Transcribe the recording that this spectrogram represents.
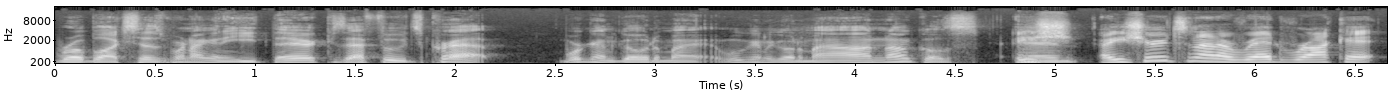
Roadblock says, "We're not going to eat there because that food's crap. We're going to go to my we're going to go to my aunt and uncle's." Are you, sh- are you sure it's not a red rocket,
